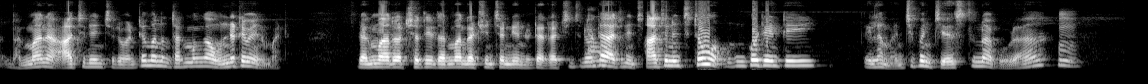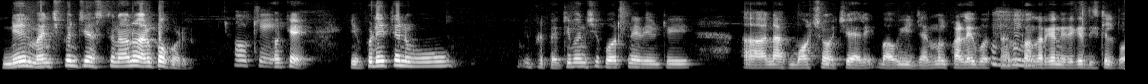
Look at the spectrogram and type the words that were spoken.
ధర్మాన్ని ఆచరించడం అంటే మనం ధర్మంగా ఉండటమే అనమాట ధర్మాన్ని రక్షతి ధర్మాన్ని రక్షించండి అని రక్షించడం అంటే ఆచరించ ఆచరించడం ఇంకోటి ఏంటి ఇలా మంచి పని చేస్తున్నా కూడా నేను మంచి పని చేస్తున్నాను అనుకోకూడదు. ఓకే. ఎప్పుడైతే నువ్వు ఇప్పుడు ప్రతి మనిషి కోరుకునేది ఏంటి నాకు మోక్షం వచ్చేయాలి. బాబు ఈ జన్మలు పడలేకపోతున్నాను. తొందరగా నీ దగ్గర తీసుకెళ్ళిపో.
